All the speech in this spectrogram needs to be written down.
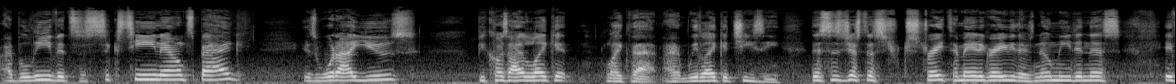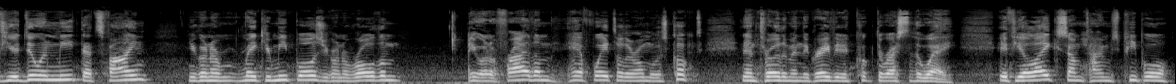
I believe it's a 16 ounce bag, is what I use because I like it like that. I, we like it cheesy. This is just a straight tomato gravy. There's no meat in this. If you're doing meat, that's fine. You're going to make your meatballs, you're going to roll them, you're going to fry them halfway till they're almost cooked, and then throw them in the gravy to cook the rest of the way. If you like, sometimes people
